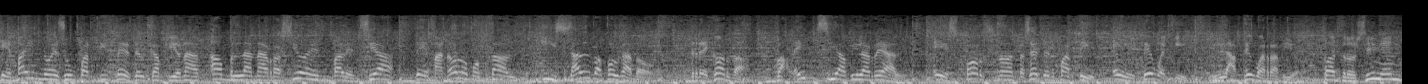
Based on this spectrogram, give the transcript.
que mai no és un partit més del campionat amb la narració en valencià de Manolo Montal i Salva Folgado. Recorda, València-Vilareal. Esports 97 el partit. El teu equip, la teua ràdio. Patrocinen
